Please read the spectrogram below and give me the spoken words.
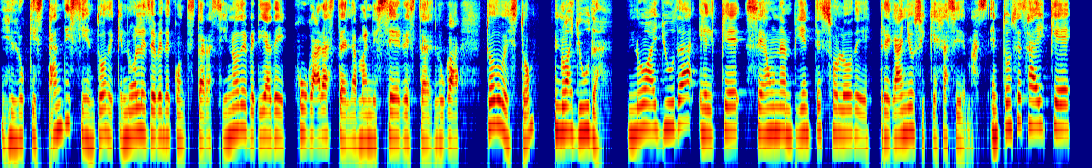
en lo que están diciendo de que no les deben de contestar así, no debería de jugar hasta el amanecer este lugar, todo esto no ayuda no ayuda el que sea un ambiente solo de regaños y quejas y demás. Entonces hay que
